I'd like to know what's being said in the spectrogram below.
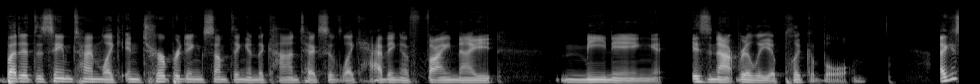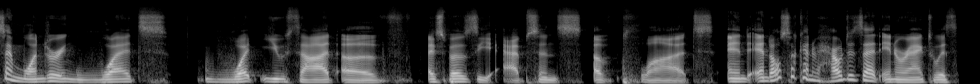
but at the same time like interpreting something in the context of like having a finite meaning is not really applicable. I guess I'm wondering what what you thought of I suppose the absence of plot and and also kind of how does that interact with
